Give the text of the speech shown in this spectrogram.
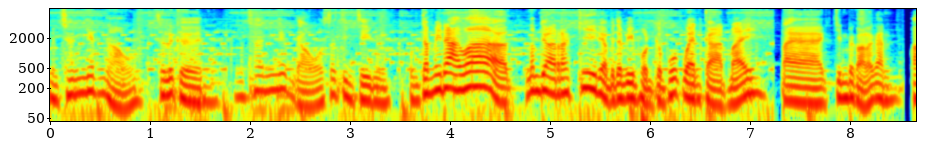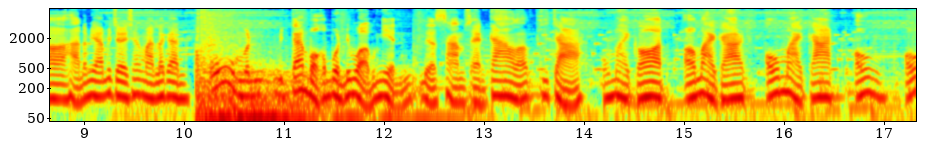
มันช่างเงียบเหงาซะเหลือเกิน มันช่างเงียบเหงาซะจริง ๆ ผมจำไม่ได้ว่าน้ำยาลักกี้เนี่ยมันจะมีผลกับพวกแวนการ์ดไหม แต่กินไปก่อนแล้วกันอ่าหาน้ำยาไม่เจอช่างมันแล้วกัน โอ้มันมีแต้มบอกข้างบนนี่หว่าเพิ่งเห็นเหลือ3ามแสนเก้าแล้วพี่จ๋าโอ้ my god โอ้ my god โอ้ my god โอ้โอ้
